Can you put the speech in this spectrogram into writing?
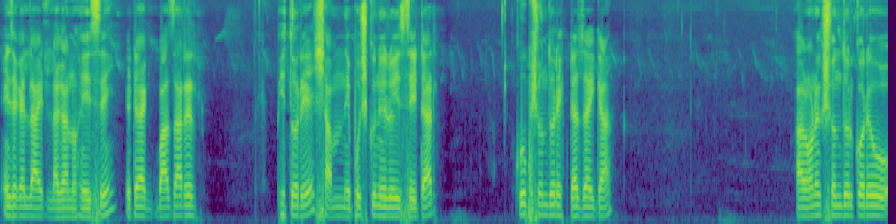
এই জায়গায় লাইট লাগানো হয়েছে। এটা এক বাজারের ভিতরে, সামনে পুষ্কুনি রয়েছে এটার। খুব সুন্দর একটা জায়গা। আর অনেক সুন্দর করেও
